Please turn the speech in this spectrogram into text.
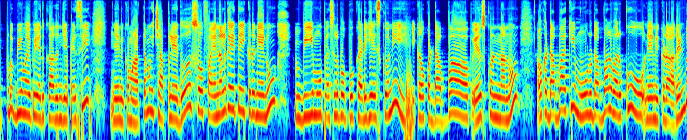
ఎప్పుడు బియ్యం అయిపోయేది కాదని చెప్పేసి నేను ఇంకా మా అత్తమ్మకి చెప్పలేదు. సో ఫైనల్గా అయితే ఇక్కడ నేను బియ్యము పెసరపప్పు కడిగేసుకొని ఇక్కడ ఒక డబ్బా వేసుకున్నాను. ఒక డబ్బాకి మూడు డబ్బాల వరకు నేను ఇక్కడ రెండు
